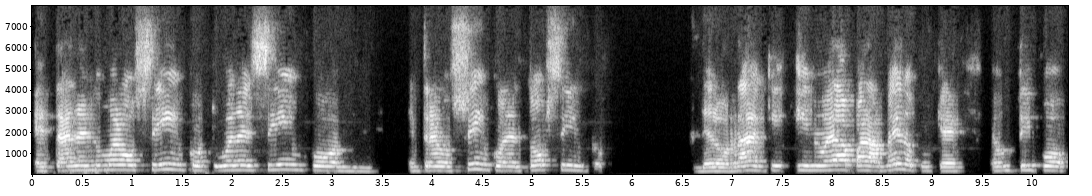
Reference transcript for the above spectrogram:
está en el número 5, estuvo en el 5, entre los 5, en el top 5 de los rankings, y no era para menos porque es un tipo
